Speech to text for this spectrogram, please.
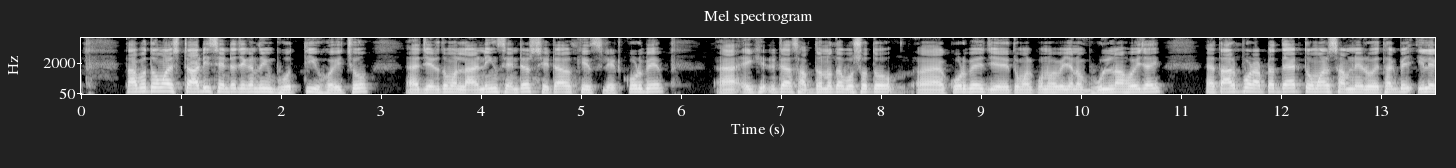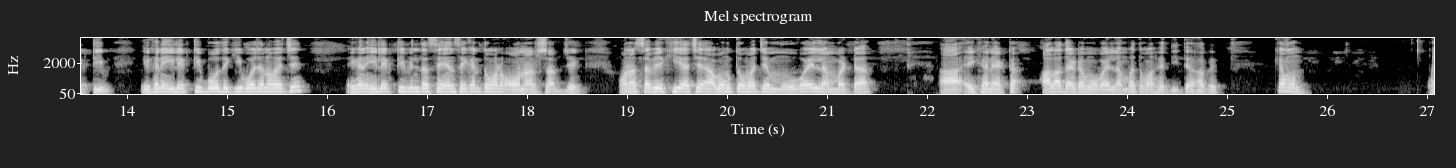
তারপর তোমার স্টাডি সেন্টার যেখানে তুমি ভর্তি হয়েছো যেটা তোমার লার্নিং সেন্টার সেটাকে সিলেক্ট করবে। এটা সাবধানতাবশত করবে যে তোমার কোনোভাবে যেন ভুল না হয়ে যায়। তারপর আফটার দ্যাট তোমার সামনে রয়ে থাকবে ইলেকটিভ এখানে ইলেকটিভ বলতে কী বোঝানো হয়েছে? এখানে ইলেকটিভ ইন দ্য সেন্স এখানে তোমার অনার্স সাবজেক্ট অনার্স সাবজেক্ট কী আছে? এবং তোমার যে মোবাইল নাম্বারটা এখানে একটা আলাদা একটা মোবাইল নাম্বার তোমাকে দিতে হবে। কেমন?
